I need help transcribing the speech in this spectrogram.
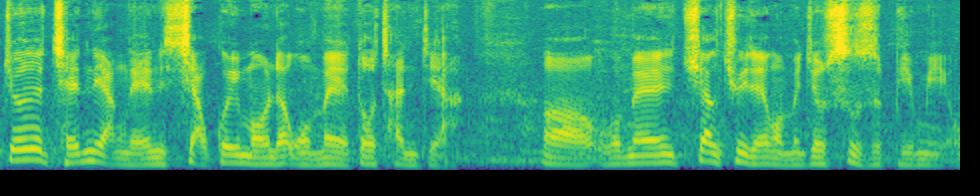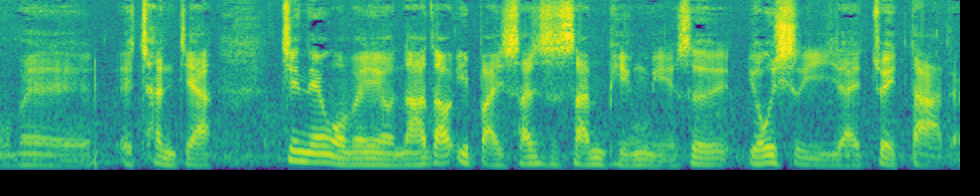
就是前两年小规模的我们也都参加。哦，我们像去年我们就四十平米，我们也参加。今年我们有拿到一百三十三平米，是有史以来最大的。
